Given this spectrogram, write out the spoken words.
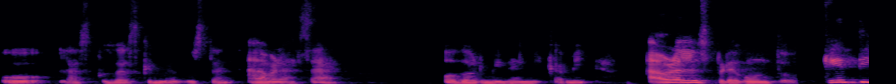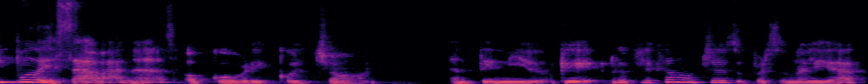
o las cosas que me gustan abrazar o dormir en mi camita. Ahora les pregunto, ¿qué tipo de sábanas o cobre colchón han tenido? Que refleja mucho de su personalidad,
